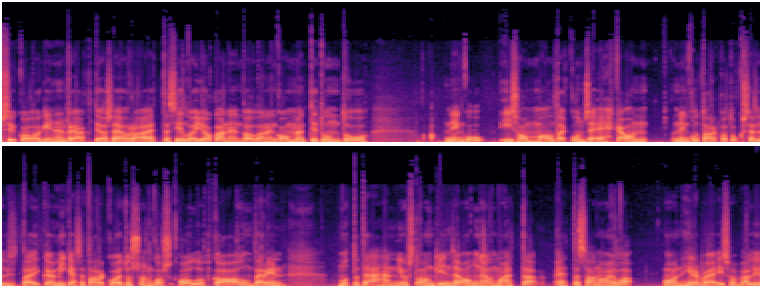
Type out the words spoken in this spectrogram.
psykologinen reaktio seuraa, että silloin jokainen tollainen kommentti tuntuu niin kuin isommalta kuin se ehkä on niin kuin tarkoituksellista, tai mikä se tarkoitus on ollutkaan alun perin. Mutta tämähän just onkin se ongelma, että, että sanoilla on hirveän iso väli,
